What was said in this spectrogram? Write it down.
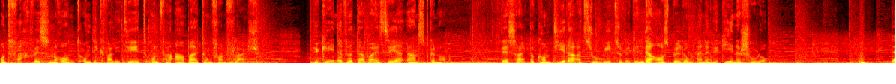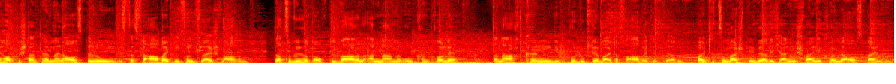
und Fachwissen rund um die Qualität und Verarbeitung von Fleisch. Hygiene wird dabei sehr ernst genommen. Deshalb bekommt jeder Azubi zu Beginn der Ausbildung eine Hygieneschulung. Der Hauptbestandteil meiner Ausbildung ist das Verarbeiten von Fleischwaren. Dazu gehört auch die Warenannahme und Kontrolle. Danach können die Produkte weiterverarbeitet werden. Heute zum Beispiel werde ich eine Schweinekeule ausbeinen.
